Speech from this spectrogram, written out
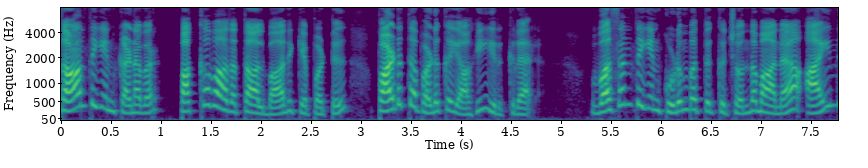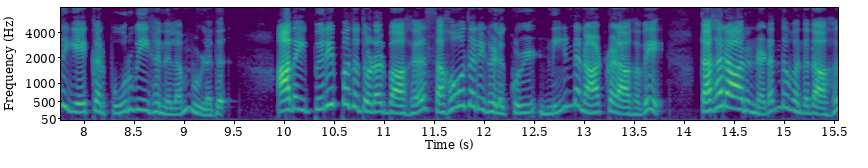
சாந்தியின் கணவர் பக்கவாதத்தால் பாதிக்கப்பட்டு படுத்த படுக்கையாகி இருக்கிறார். வசந்தியின் குடும்பத்துக்குச் சொந்தமான ஐந்து ஏக்கர் பூர்வீக நிலம் உள்ளது. அதை பிரிப்பது தொடர்பாக சகோதரிகளுக்குள் நீண்ட நாட்களாகவே தகராறு நடந்து வந்ததாக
